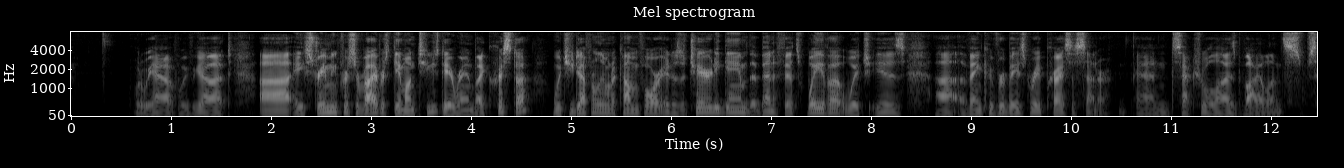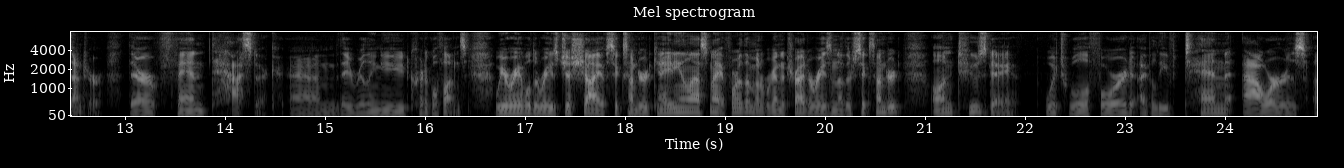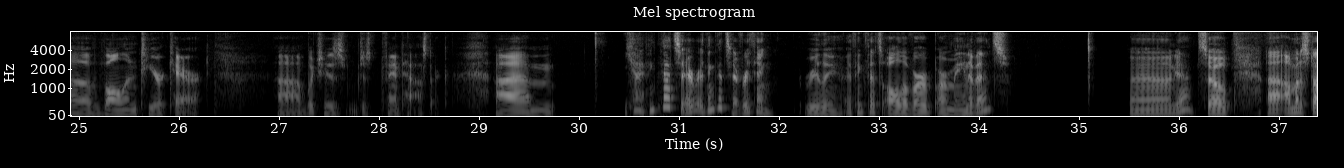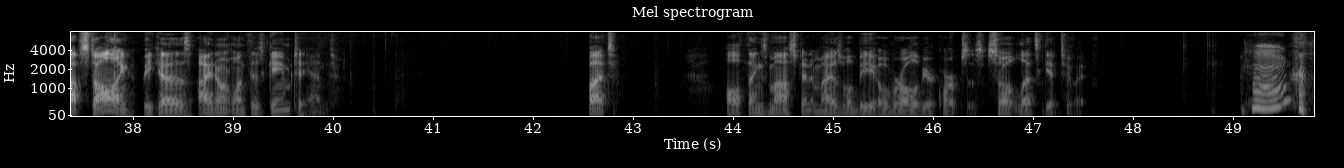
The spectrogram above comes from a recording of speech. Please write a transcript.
what do we have? We've got uh, a streaming for survivors game on Tuesday, ran by Christa, which you definitely want to come for. It is a charity game that benefits WAVA, which is uh, a Vancouver-based rape crisis center and sexualized violence center. They're fantastic, and they really need critical funds. We were able to raise just shy of 600 Canadian last night for them, and we're going to try to raise another 600 on Tuesday, which will afford, I believe, 10 hours of volunteer care, uh, which is just fantastic. Um, yeah, I think that's every, I think that's everything. Really, I think that's all of our our main events. And yeah, so uh, I'm gonna stop stalling because I don't want this game to end. But all things must, and it might as well be over all of your corpses. So let's get to it. Hmm.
